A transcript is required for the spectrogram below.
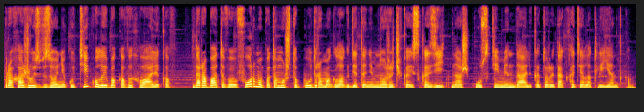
прохожусь в зоне кутикулы и боковых валиков, Дорабатываю форму, потому что пудра могла где-то немножечко исказить наш узкий миндаль, который так хотела клиентка.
